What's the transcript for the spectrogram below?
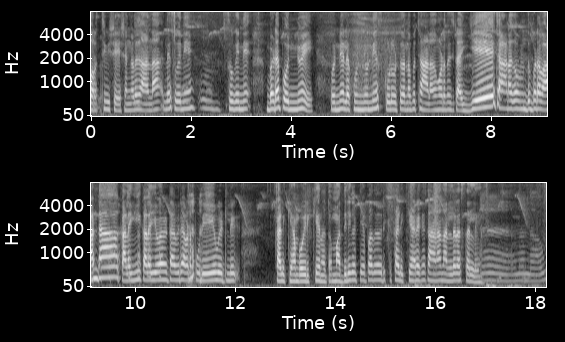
കുറച്ച് വിശേഷങ്ങൾ കാണാം. അല്ലേ സുകന്യെ? സുകന്യ ഇവിടെ പൊന്നുവേ. പൊന്നുമല്ല കുഞ്ഞുണ്ണി സ്കൂൾ വിട്ട് വന്നപ്പോൾ ചാണകം കൊണ്ടെന്ന് വെച്ചിട്ട് അയ്യേ ചാണകം ഇത് ഇവിടെ വേണ്ട കളയി കളയുമായിട്ട് അവർ അവിടെ പുതിയ വീട്ടിൽ കളിക്കാൻ പോയിരിക്കുകയാണ് കേട്ടോ. മതിൽ കെട്ടിയപ്പോൾ അത് അവർക്ക് കളിക്കാനൊക്കെ കാണാൻ നല്ല രസമല്ലേ? നന്നാവും.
